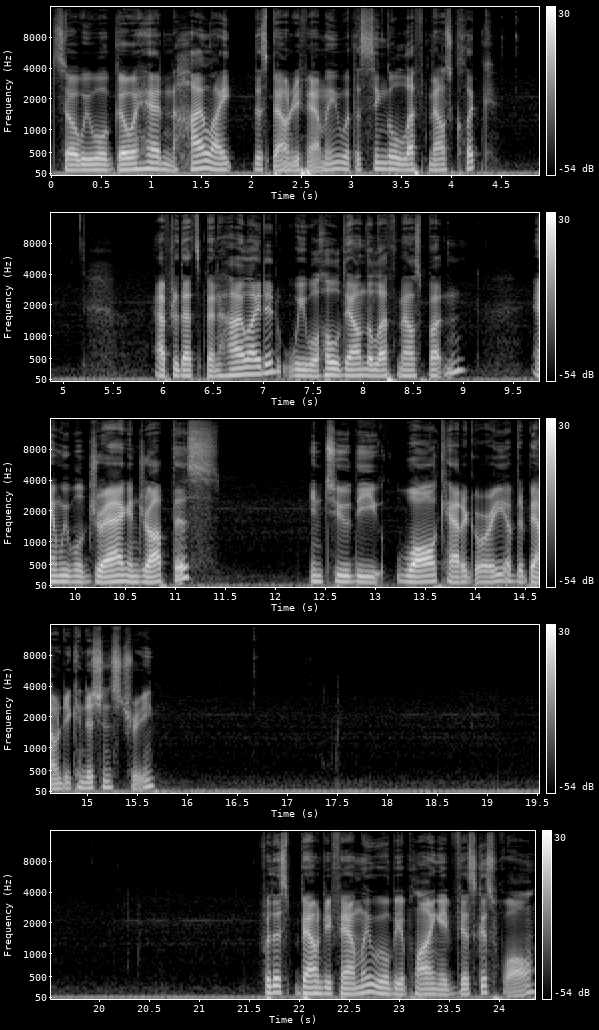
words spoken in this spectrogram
So we will go ahead and highlight this boundary family with a single left mouse click. After that's been highlighted, we will hold down the left mouse button and we will drag and drop this into the wall category of the boundary conditions tree. For this boundary family, we will be applying a viscous wall.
